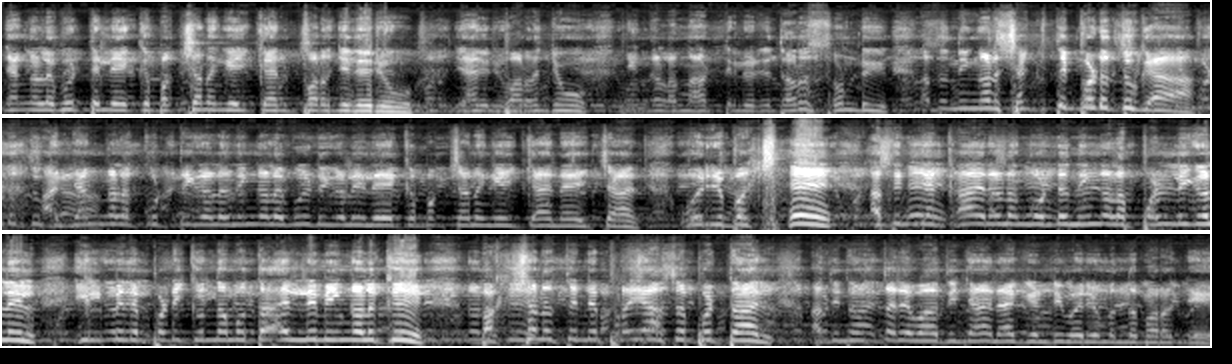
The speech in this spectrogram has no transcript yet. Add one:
ഞങ്ങൾ വീട്ടിലേക്ക് ഭക്ഷണം കഴിക്കാൻ പറഞ്ഞു തരൂ. ഞാൻ പറഞ്ഞു നിങ്ങളുടെ നാട്ടിൽ ഒരു ദർസുണ്ട് അത് നിങ്ങൾ ശക്തിപ്പെടുത്തുക. ഞങ്ങളെ കുട്ടികളെ നിങ്ങളെ വീടുകളിലേക്ക് ഭക്ഷണം കഴിക്കാൻ അയച്ചാൽ ഒരു പക്ഷേ അതിന്റെ കാരണം കൊണ്ട് നിങ്ങളെ പള്ളികളിൽ ഇൽമിനെ പഠിക്കുന്ന മുത്തല്ലിമിങ്ങൾക്ക് ഭക്ഷണത്തിന്റെ പ്രയാസപ്പെട്ടാൽ അതിന് ഉത്തരവാദി ഞാനാകേണ്ടി വരുമെന്ന് പറഞ്ഞ്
